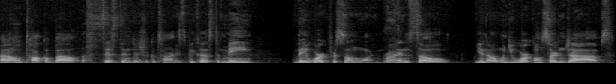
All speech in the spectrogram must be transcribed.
I don't talk about assistant district attorneys because to me, they work for someone. Right. And so, you know, when you work on certain jobs,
